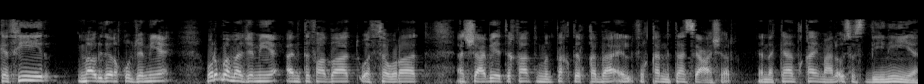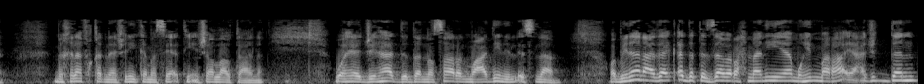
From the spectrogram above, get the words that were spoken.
كثير ما أريد أن أقول جميع وربما جميع الانتفاضات والثورات الشعبية التي قامت من منطقة القبائل في القرن التاسع عشر لأنها كانت قائمة على أسس دينية بخلاف القرن العشرين كما سيأتي إن شاء الله تعالى وهي جهاد ضد النصارى المعادين للإسلام. وبناء على ذلك أدت الزاوية الرحمانية مهمة رائعة جدا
